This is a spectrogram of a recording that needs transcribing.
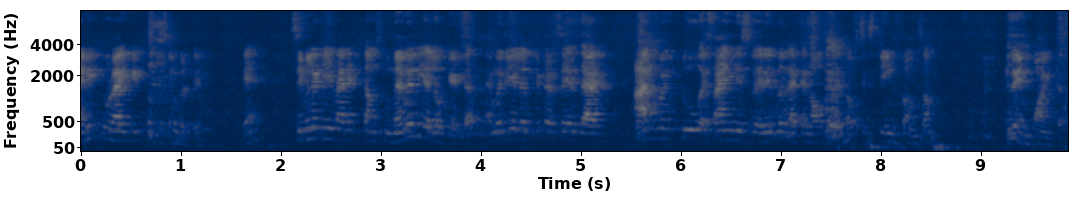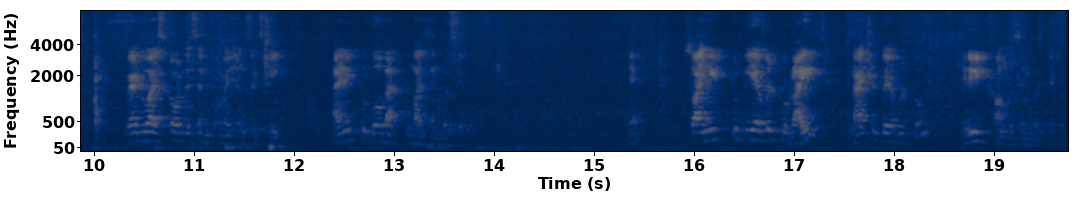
I need to write it to the symbol table. Similarly, when it comes to memory allocator, memory allocator says that I'm going to assign this variable at an offset of 16 from some frame pointer. Where do I store this information 16? I need to go back to my symbol table. Okay. So I need to be able to write and I should be able to read from the symbol table.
